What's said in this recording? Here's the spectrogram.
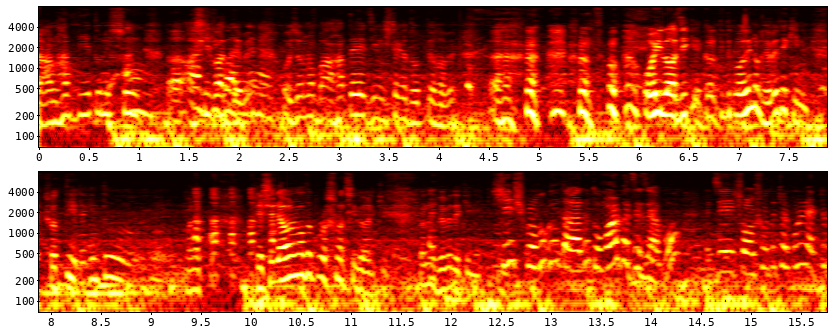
ডান হাত দিয়ে তো নিশ্চয়ই আশীর্বাদ দেবে। ওই জন্য বাঁ হাতে জিনিসটাকে ধরতে হবে ওই লজিকে কিন্তু কোনোদিনও ভেবে দেখিনি সত্যি এটা কিন্তু মানে ফেসে যাওয়ার মতো প্রশ্ন ছিল আর কি কোনোদিন ভেবে দেখিনি। শেষ কিন্তু তার আগে তোমার কাছে যাব যে সরস্বতী ঠাকুরের একটা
